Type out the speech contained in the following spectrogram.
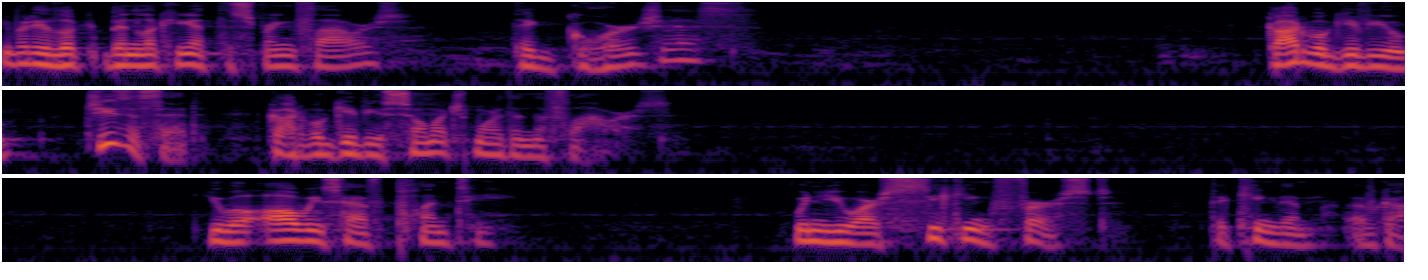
Anybody look, been looking at the spring flowers? They're gorgeous. God will give you, Jesus said, God will give you so much more than the flowers. You will always have plenty when you are seeking first the kingdom of God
